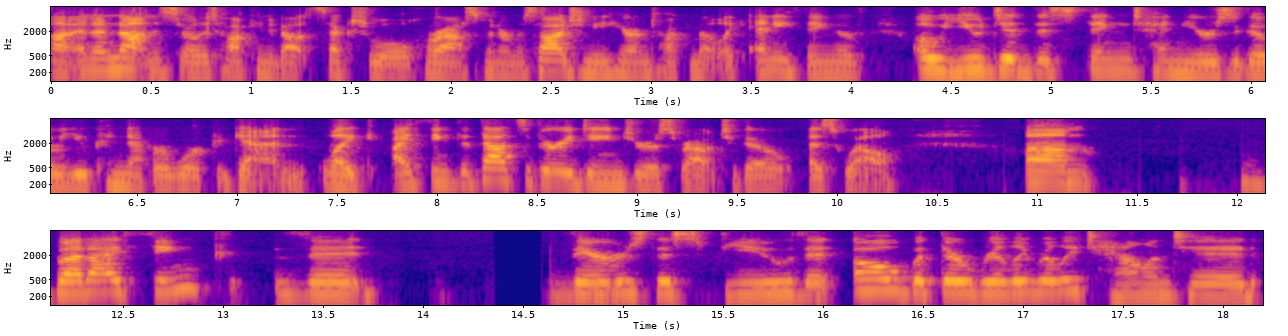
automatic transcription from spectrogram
uh, and i'm not necessarily talking about sexual harassment or misogyny here. I'm talking about like anything of oh you did this thing 10 years ago you can never work again. Like i think that that's a very dangerous route to go as well. Um, but i think that there's this view that oh but they're really really talented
